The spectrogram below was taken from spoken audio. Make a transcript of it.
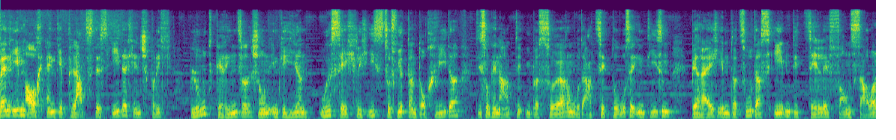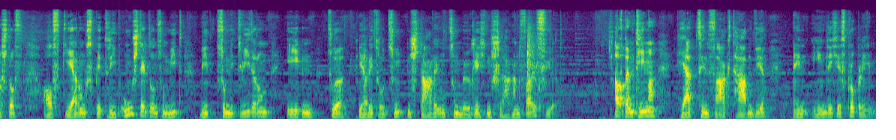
wenn eben auch ein geplatztes Äderchen, sprich Blutgerinnsel schon im Gehirn ursächlich ist, so führt dann doch wieder die sogenannte Übersäuerung oder Acetose in diesem Bereich eben dazu, dass eben die Zelle von Sauerstoff auf Gärungsbetrieb umstellt und somit, somit wiederum eben zur Erythrozytenstarre und zum möglichen Schlaganfall führt. Auch beim Thema Herzinfarkt haben wir ein ähnliches Problem.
